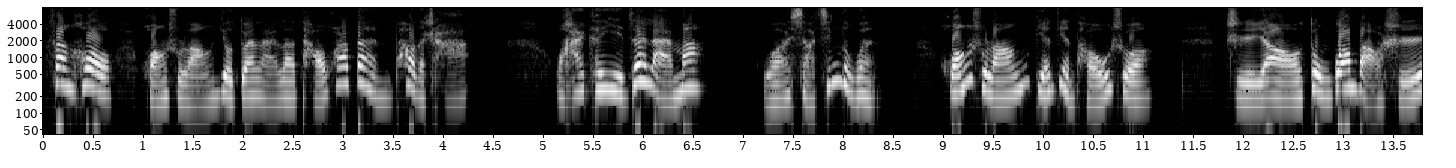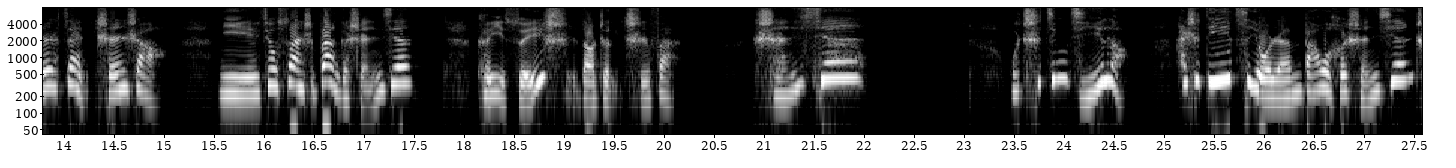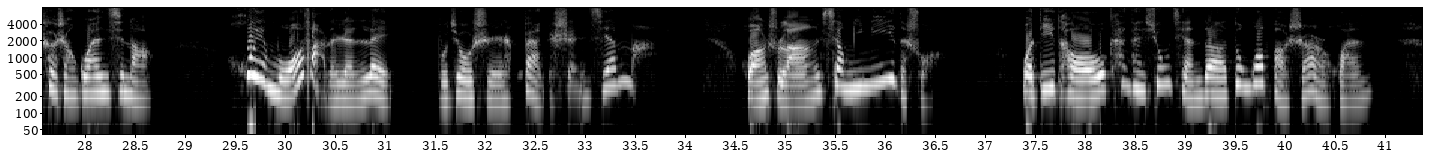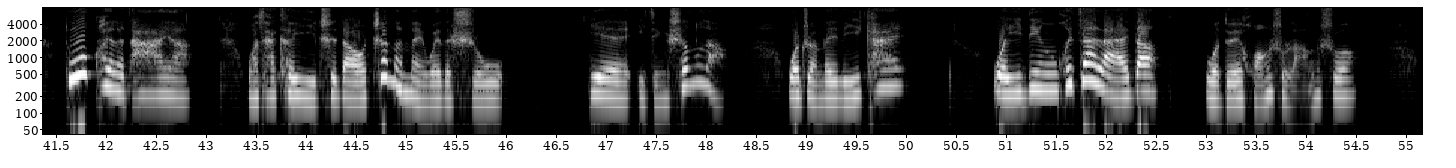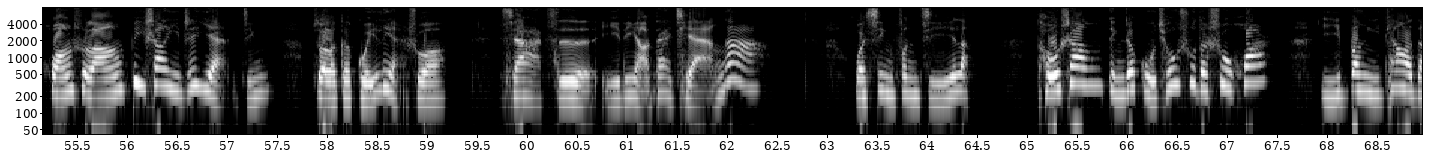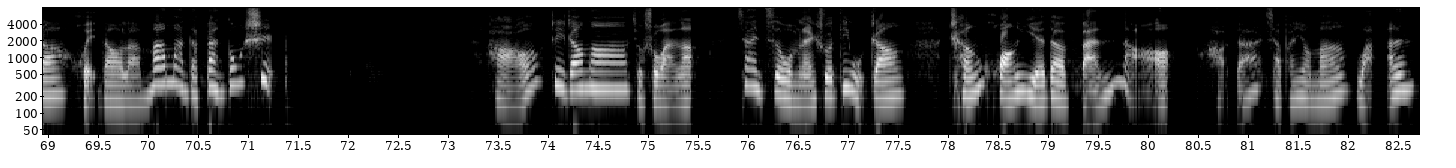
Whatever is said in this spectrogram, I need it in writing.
饭后，黄鼠狼又端来了桃花瓣泡的茶。我还可以再来吗？我小心地问。黄鼠狼点点头说。只要动光宝石在你身上，你就算是半个神仙，可以随时到这里吃饭。神仙，我吃惊极了，还是第一次有人把我和神仙扯上关系呢。会魔法的人类不就是半个神仙吗？黄鼠狼笑眯眯地说。我低头看看胸前的动光宝石耳环。多亏了它呀，我才可以吃到这么美味的食物。夜已经深了，我准备离开。我一定会再来的，我对黄鼠狼说。黄鼠狼闭上一只眼睛，做了个鬼脸，说：“下次一定要带钱啊！”我兴奋极了，头上顶着古秋树的树花，一蹦一跳的回到了妈妈的办公室。好，这章呢就说完了。下一次我们来说第五章《城隍爷的烦恼》。好的，小朋友们晚安。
